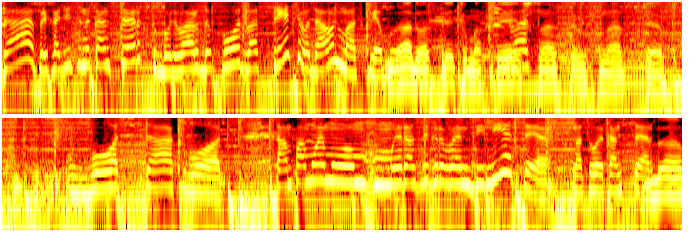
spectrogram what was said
Да, приходите на концерт Бульвар Депо 23-го, да, он в Москве будет? Да, 23 в Москве, 20. 16 18 в Питере. Вот так вот. Там, по-моему, мы разыгрываем билеты на твой концерт. Да,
